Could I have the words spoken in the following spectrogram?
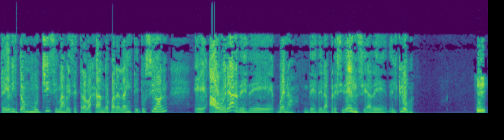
Te he visto muchísimas veces trabajando para la institución, eh, ahora desde, bueno, desde la presidencia del club. Sí,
